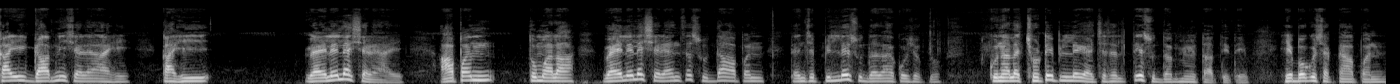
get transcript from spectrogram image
काही गाबणी शेळ्या आहे. काही व्यायलेल्या शेळ्या आहे. आपण तुम्हाला व्यायलेल्या शेळ्यांचं सुद्धा आपण त्यांचे पिल्ले सुद्धा दाखवू शकतो. कुणाला छोटे पिल्ले घ्यायचे असेल ते सुद्धा मिळतात तिथे. हे बघू शकता आपण.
